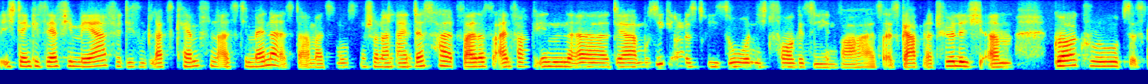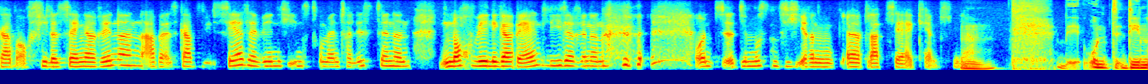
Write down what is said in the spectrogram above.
ich denke, sehr viel mehr für diesen Platz kämpfen, als die Männer es damals mussten. Schon allein deshalb, weil das einfach in äh, der Musikindustrie so nicht vorgesehen war. Also es gab natürlich ähm, Girlgroups, es gab auch viele Sängerinnen, aber es gab sehr, sehr wenig Instrumentalistinnen, noch weniger Bandleaderinnen und äh, die mussten sich ihren äh, Platz sehr erkämpfen. Ja. Mhm. Und den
